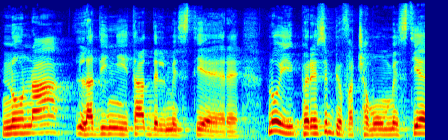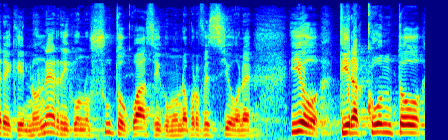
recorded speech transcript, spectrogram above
non ha la dignità del mestiere? Noi per esempio facciamo un mestiere che non è riconosciuto quasi come una professione. Io ti racconto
